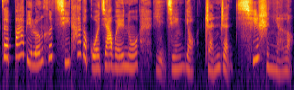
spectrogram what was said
在巴比伦和其他的国家为奴，已经有整整七十年了。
